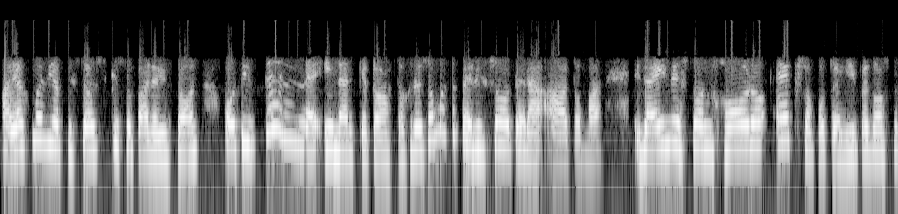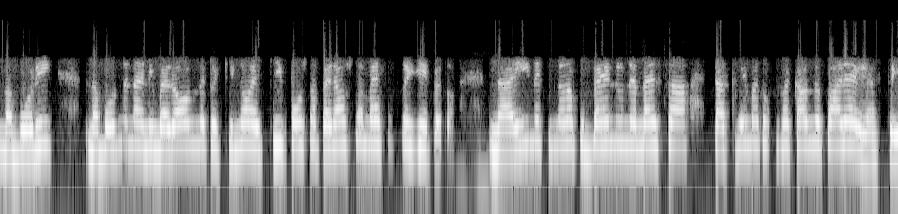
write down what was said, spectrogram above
αλλά έχουμε διαπιστώσει και στο παρελθόν ότι δεν είναι αρκετό αυτό. Χρειαζόμαστε περισσότερα άτομα να είναι στον χώρο έξω από το γήπεδο, ώστε να, μπορεί, να μπορούν να ενημερώνουν το κοινό εκεί πώς να περάσουν μέσα στο γήπεδο. Να είναι την ώρα που μπαίνουν μέσα τα τμήματα που θα κάνουν παρέλαση.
